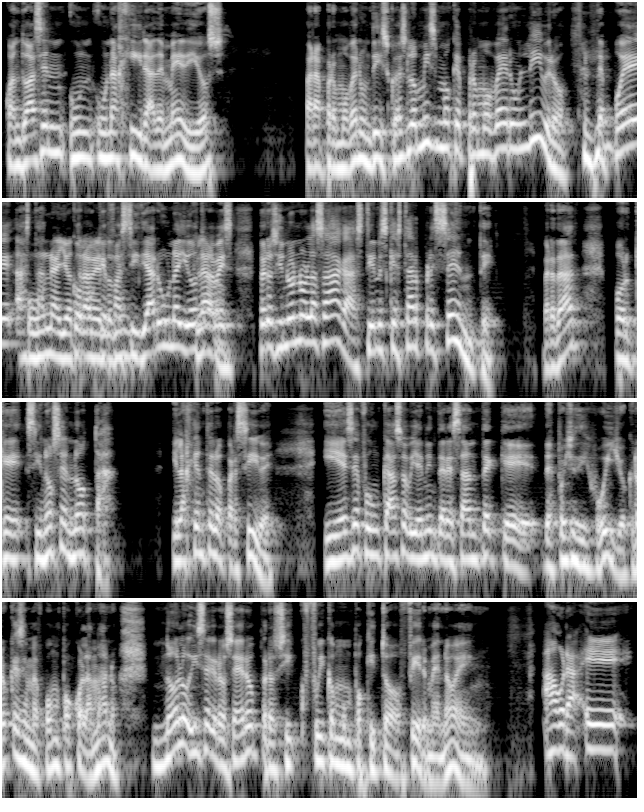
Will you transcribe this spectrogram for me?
cuando hacen una gira de medios, para promover un disco. Es lo mismo que promover un libro. Te puede hasta una y otra vez que fastidiar una y otra vez. Pero si no, no las hagas. Tienes que estar presente, ¿verdad? Porque si no se nota y la gente lo percibe. Y ese fue un caso bien interesante que después yo dije, uy, yo creo que se me fue un poco la mano. No lo hice grosero, pero sí fui como un poquito firme, ¿no? En, Ahora, eh,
